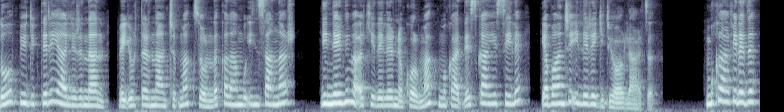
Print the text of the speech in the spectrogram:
doğup büyüdükleri yerlerinden ve yurtlarından çıkmak zorunda kalan bu insanlar, dinlerini ve akidelerini korumak mukaddes gayesiyle yabancı illere gidiyorlardı. Bu kafilede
